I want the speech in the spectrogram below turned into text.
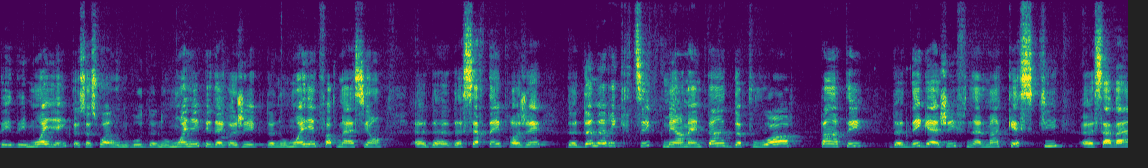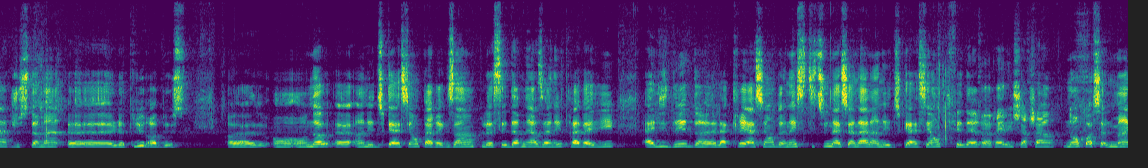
des, des, moyens, que ce soit au niveau de nos moyens pédagogiques, de nos moyens de formation, de, de certains projets, de demeurer critique, mais en même temps de pouvoir tenter de dégager finalement qu'est-ce qui euh, s'avère justement euh, le plus robuste. Euh, on, a en éducation, par exemple, ces dernières années, travaillé à l'idée de la création d'un institut national en éducation qui fédérerait les chercheurs, non pas seulement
